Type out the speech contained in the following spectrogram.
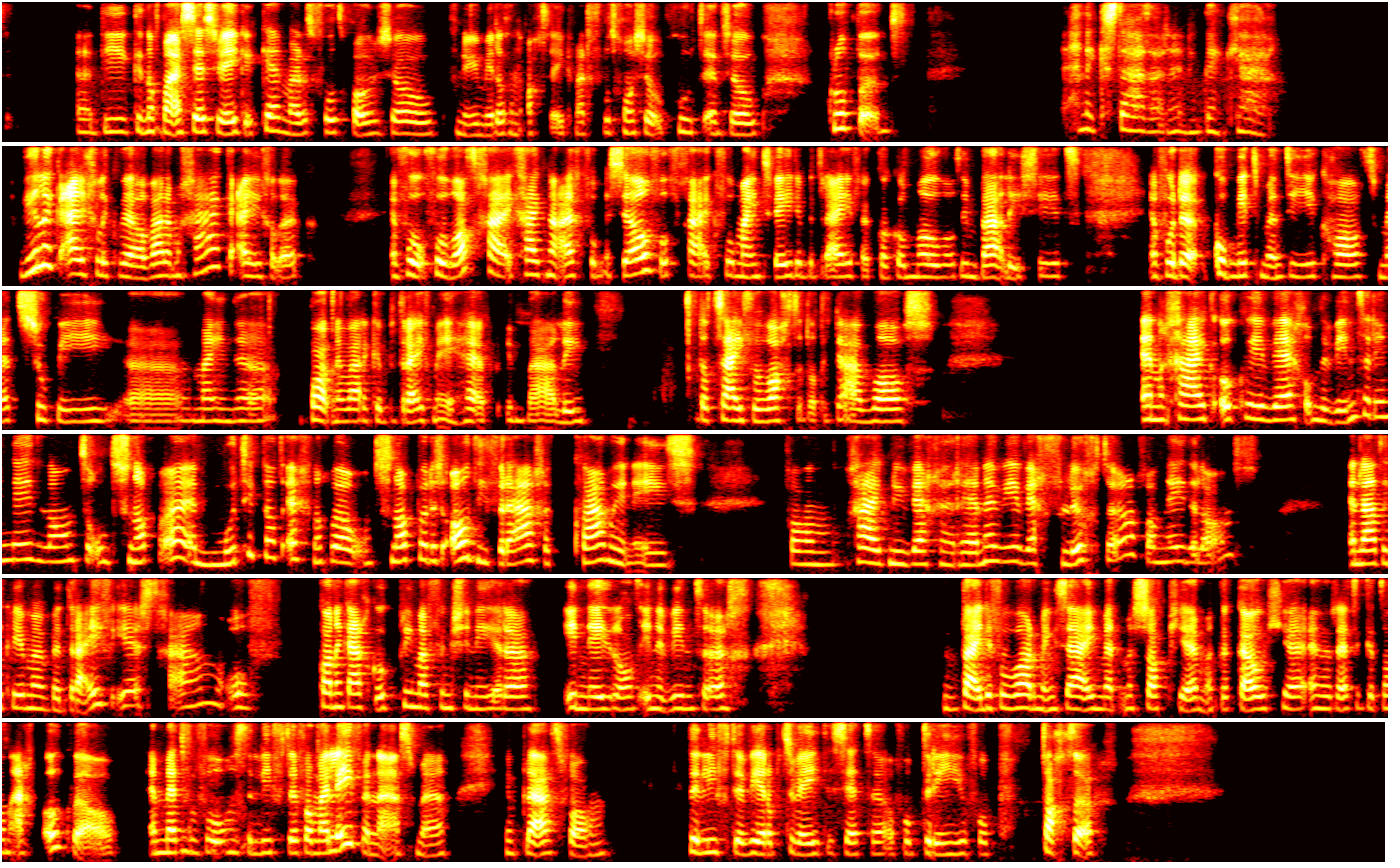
Eh, die ik nog maar zes weken ken. Maar dat voelt gewoon zo, nu inmiddels een acht weken. Maar het voelt gewoon zo goed en zo kloppend. En ik sta daar en ik denk, ja, wil ik eigenlijk wel? Waarom ga ik eigenlijk? En voor, voor wat ga ik? Ga ik nou eigenlijk voor mezelf of ga ik voor mijn tweede bedrijf, Kakomo, wat in Bali zit? En voor de commitment die ik had met Soepie, eh, mijn eh, partner waar ik het bedrijf mee heb in Bali. Dat zij verwachten dat ik daar was. En ga ik ook weer weg om de winter in Nederland te ontsnappen. En moet ik dat echt nog wel ontsnappen? Dus al die vragen kwamen ineens. Van, ga ik nu wegrennen, weer wegvluchten van Nederland? En laat ik weer mijn bedrijf eerst gaan? Of kan ik eigenlijk ook prima functioneren in Nederland in de winter? Bij de verwarming zijn met mijn sapje en mijn cacaotje. En red ik het dan eigenlijk ook wel? En met vervolgens de liefde van mijn leven naast me. In plaats van de liefde weer op twee te zetten. Of op drie of op tachtig.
